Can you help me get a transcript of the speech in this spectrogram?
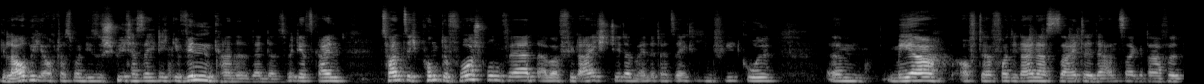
glaube ich auch, dass man dieses Spiel tatsächlich gewinnen kann. Denn das wird jetzt kein 20 Punkte Vorsprung werden, aber vielleicht steht am Ende tatsächlich ein Field Goal ähm, mehr auf der 49ers Seite der Anzeigetafel,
